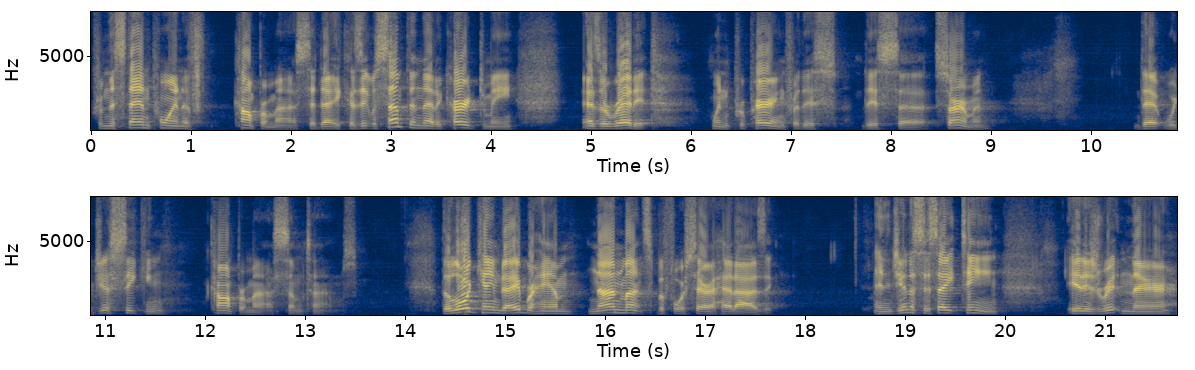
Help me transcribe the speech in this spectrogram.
from the standpoint of compromise today because it was something that occurred to me as I read it when preparing for this, this uh, sermon that we're just seeking compromise sometimes. The Lord came to Abraham nine months before Sarah had Isaac. In Genesis 18, it is written there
